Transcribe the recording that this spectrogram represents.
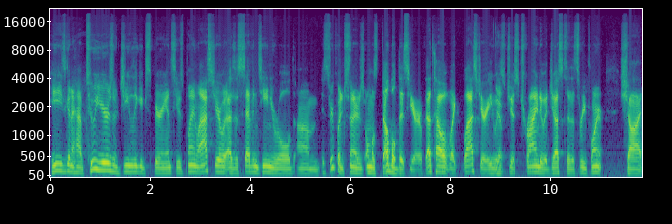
He's going to have two years of G League experience. He was playing last year as a 17 year old. Um, his three point percentage almost doubled this year. That's how, like last year, he was yep. just trying to adjust to the three point shot,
